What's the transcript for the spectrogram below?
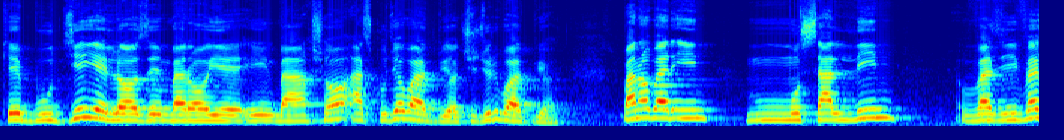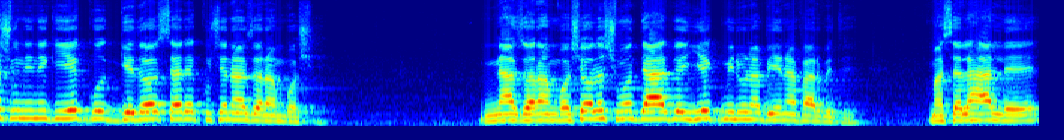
که بودجه لازم برای این بخش ها از کجا باید بیاد؟ چجوری باید بیاد؟ بنابراین مسلین وظیفهشون اینه که یک گدا سر کوچه نذارم باشه. نذارم باشه حالا شما در به یک میلیون به یه نفر بده. مسئله حله؟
